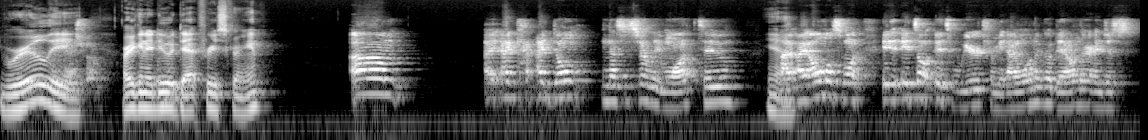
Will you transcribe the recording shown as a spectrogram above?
really, are you gonna do a debt-free scream? Um, I, I, I don't necessarily want to. Yeah. I, I almost want. It, it's all- it's weird for me. I want to go down there and just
